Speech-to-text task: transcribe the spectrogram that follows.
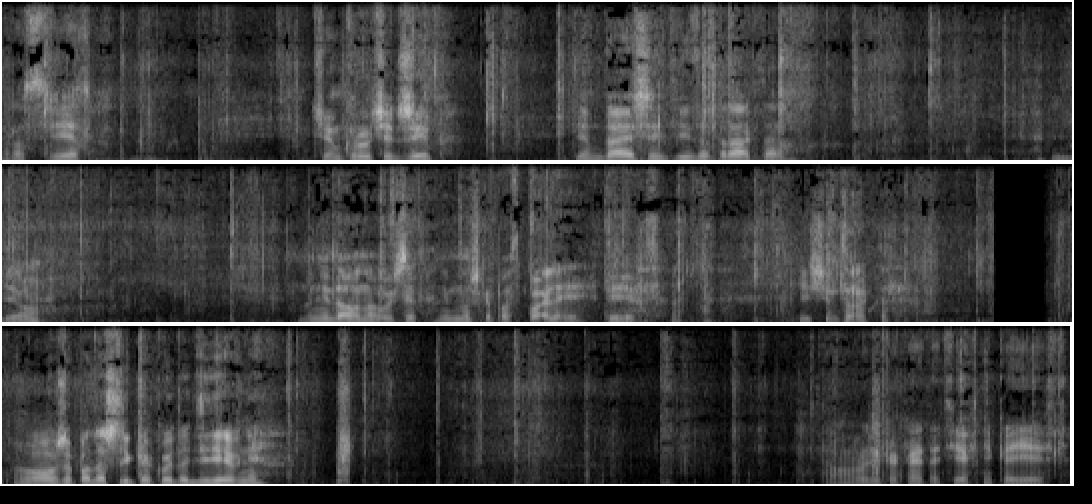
Рассвет. Чем круче джип, тем дальше идти за трактором. Идем. Ну, недавно вышли, немножко поспали и вперед. Ищем трактор. О, уже подошли к какой-то деревне. Там вроде какая-то техника есть.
